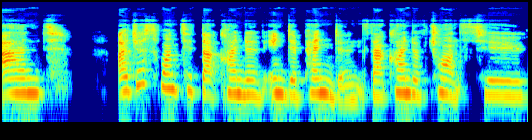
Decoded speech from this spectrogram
and I just wanted that kind of independence, that kind of chance to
